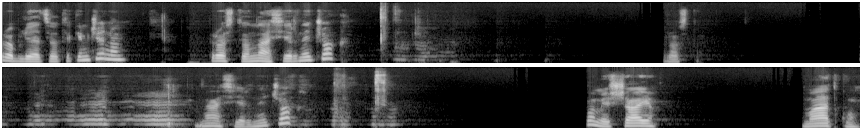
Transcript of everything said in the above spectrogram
Роблю я це таким чином. Просто на сірничок. Просто. На сірничок. Поміщаю матку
